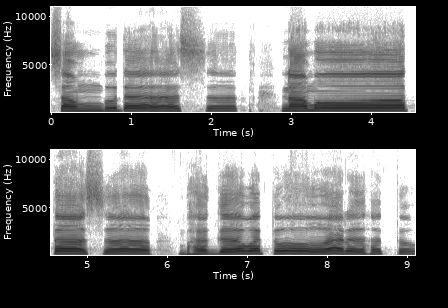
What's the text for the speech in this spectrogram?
संबुदस नमो तस भगवतो अर्हतो.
